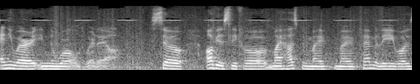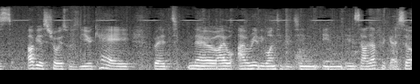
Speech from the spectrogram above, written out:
anywhere in the world where they are. So obviously for my husband, my, my family was obvious choice was the UK, but no, I, I really wanted it in, in, in South Africa. So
